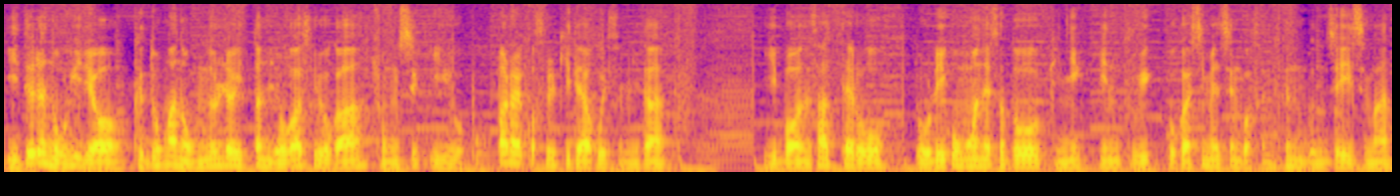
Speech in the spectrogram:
이들은 오히려 그동안 억눌려 있던 여가 수요가 종식 이후 폭발할 것을 기대하고 있습니다. 이번 사태로 놀이공원에서도 빈익빈 부익부가 심해진 것은 큰 문제이지만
